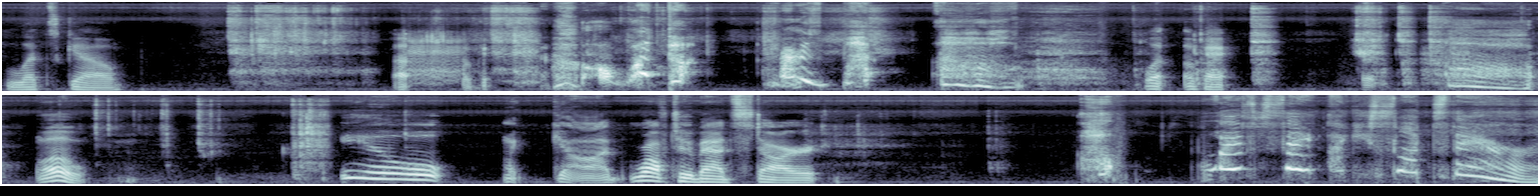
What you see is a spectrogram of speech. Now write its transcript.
let's go. Okay. Oh, what the? From his butt. Oh. What? Okay. Oh. Whoa. Ew. My God. We're off to a bad start. Oh. Why does it say like he slept there?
